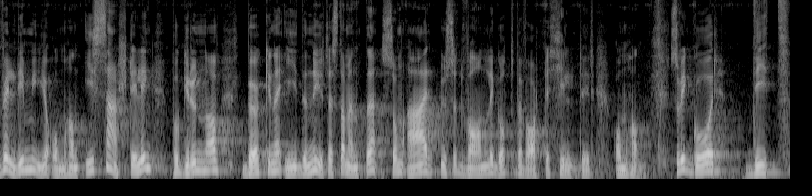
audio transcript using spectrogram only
veldig mye om han i særstilling pga. bøkene i Det nye testamentet, som er usedvanlig godt bevarte kilder om han. Så vi går dit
